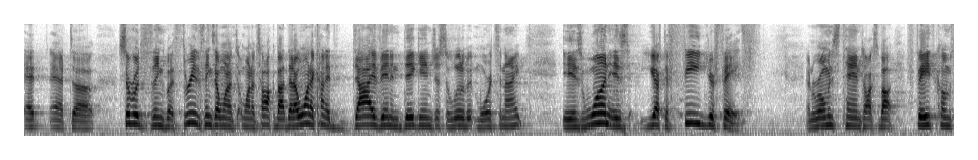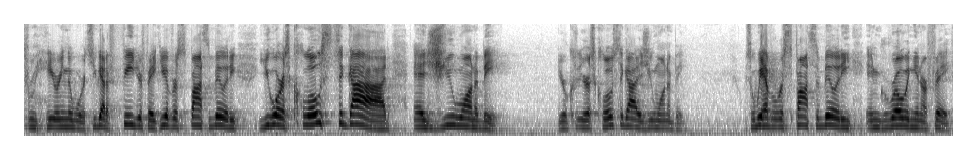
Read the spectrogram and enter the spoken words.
at, at uh, several of the things, but three of the things I want to, want to talk about that I want to kind of dive in and dig in just a little bit more tonight is one is you have to feed your faith. And Romans 10 talks about faith comes from hearing the word. So you got to feed your faith. You have a responsibility. You are as close to God as you want to be. You're, you're as close to God as you want to be. So we have a responsibility in growing in our faith.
